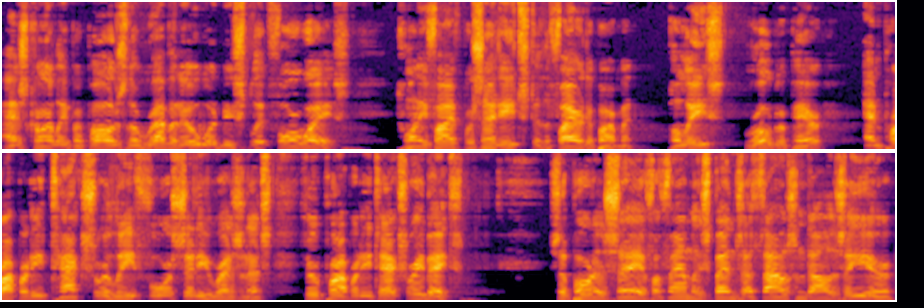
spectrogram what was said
As currently proposed, the revenue would be split four ways 25% each to the fire department, police, road repair, and property tax relief for city residents through property tax rebates. Supporters say if a family spends $1,000 a year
